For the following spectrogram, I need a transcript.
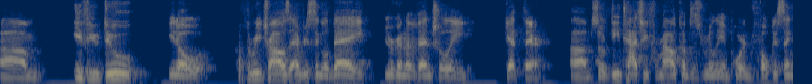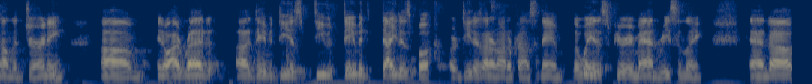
um, if you do, you know, three trials every single day, you're going to eventually get there. Um, so detaching from outcomes is really important. Focusing on the journey. Um, you know, I read uh, David Diaz, David, David Dita's book or Ditas, I don't know how to pronounce the name, The Way of the Superior Man recently. And uh,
